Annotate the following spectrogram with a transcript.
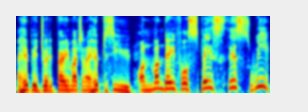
I hope you enjoyed it very much, and I hope to see you on Monday for Space This Week.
